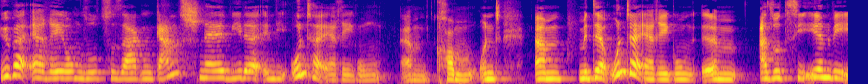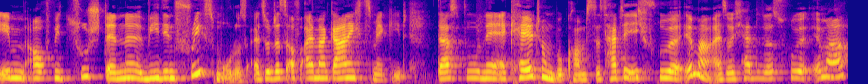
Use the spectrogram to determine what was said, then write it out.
Übererregung sozusagen ganz schnell wieder in die Untererregung ähm, kommen. Und ähm, mit der Untererregung ähm, assoziieren wir eben auch wie Zustände wie den Freeze-Modus, also dass auf einmal gar nichts mehr geht, dass du eine Erkältung bekommst. Das hatte ich früher immer. Also ich hatte das früher immer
